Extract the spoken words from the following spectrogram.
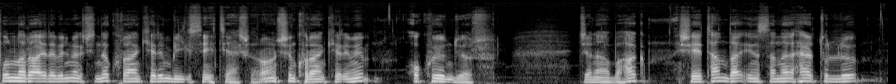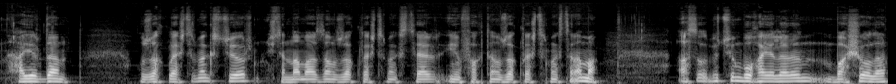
Bunları ayırabilmek için de Kur'an-ı Kerim bilgisine ihtiyaç var. Onun için Kur'an-ı Kerim'i okuyun diyor Cenab-ı Hak. Şeytan da insanı her türlü hayırdan uzaklaştırmak istiyor. İşte namazdan uzaklaştırmak ister, infaktan uzaklaştırmak ister ama asıl bütün bu hayırların başı olan,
